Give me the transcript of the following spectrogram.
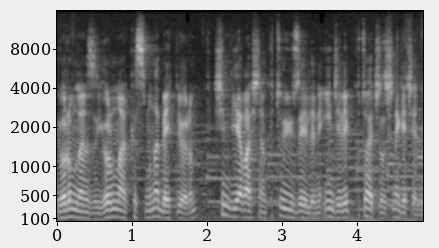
yorumlarınızı yorumlar kısmına bekliyorum. Şimdi yavaştan kutu yüzeylerini inceleyip kutu açılışına geçelim.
